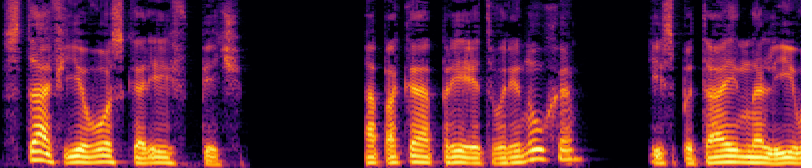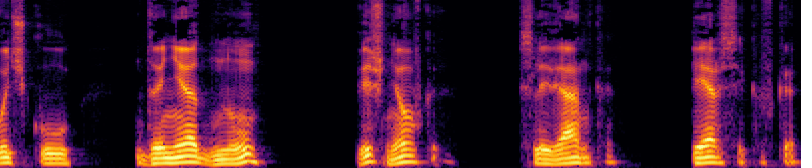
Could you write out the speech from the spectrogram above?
ставь его скорее в печь. А пока преет варенуха, испытай наливочку, да не одну. Вишневка, Сливянка, Персиковка.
